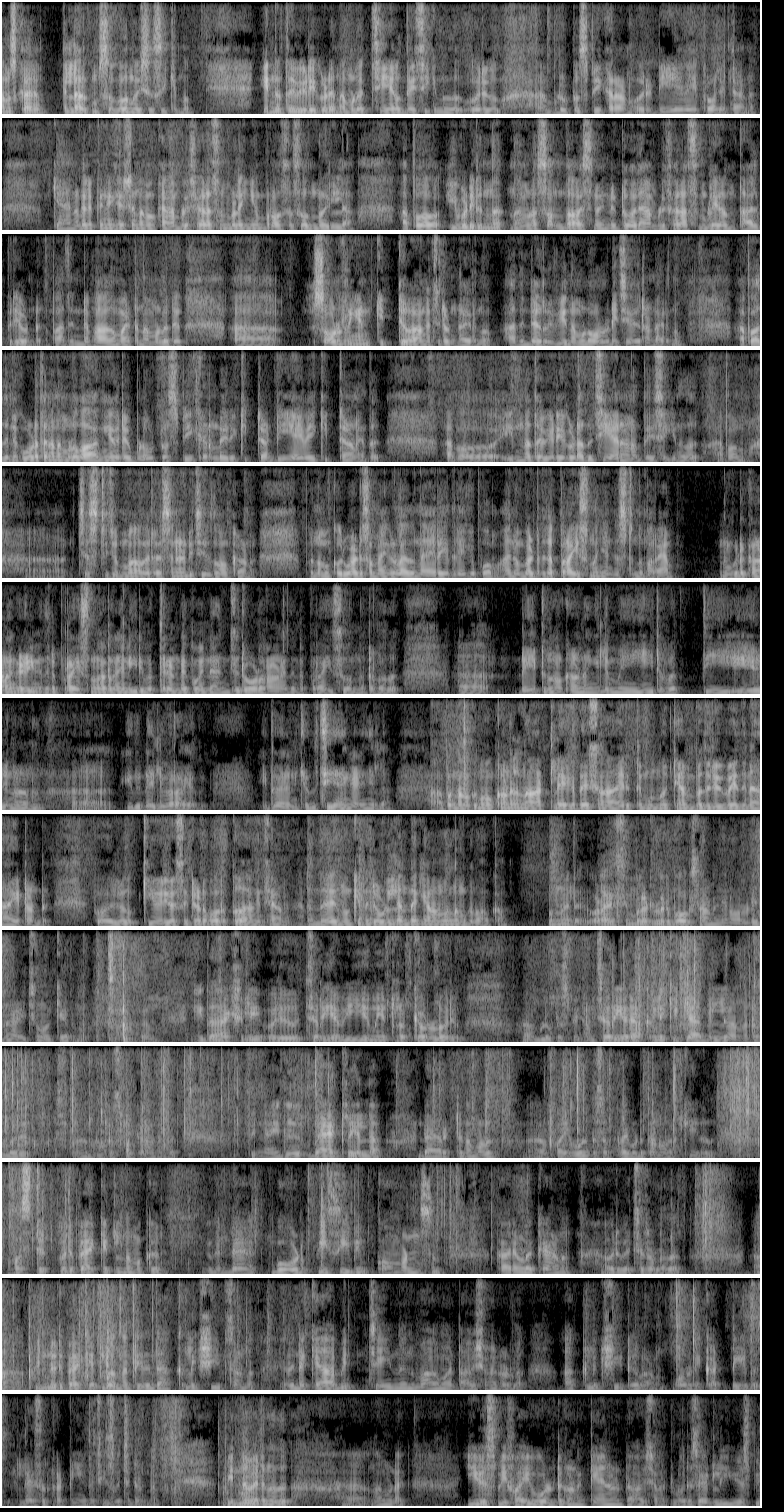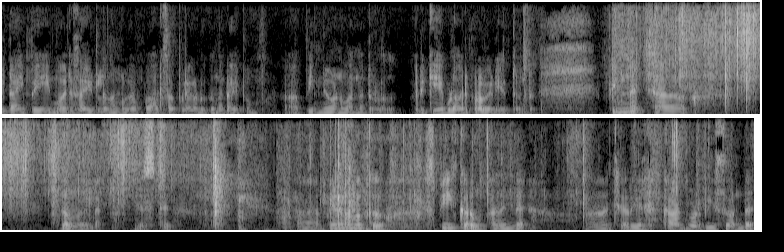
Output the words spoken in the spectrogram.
നമസ്കാരം. എല്ലാവർക്കും സുഖമെന്ന് വിശ്വസിക്കുന്നു. ഇന്നത്തെ വീഡിയോ കൂടെ നമ്മൾ ചെയ്യാൻ ഉദ്ദേശിക്കുന്നത് ഒരു ബ്ലൂടൂത്ത് സ്പീക്കറാണ് ഒരു ഡി ഐ വൈ പ്രോജക്റ്റാണ് കാനഡയിൽ എത്തിയതിനു ശേഷം നമുക്ക് ആംപ്ലിഫയർ അസംബ്ലിങ്ങും പ്രോസസ്സും ഒന്നും ഇല്ല. അപ്പോൾ ഇവിടെ ഇരുന്ന് നമ്മളെ സ്വന്തം ആവശ്യത്തിന് വേണ്ടിയിട്ട് ഒരു ആംപ്ലിഫയർ അസംബിൾ ചെയ്യാൻ താല്പര്യമുണ്ട്. അപ്പോൾ അതിന്റെ ഭാഗമായിട്ട് നമ്മളൊരു സോൾഡറിങ് ആൻഡ് കിറ്റ് വാങ്ങിച്ചിട്ടുണ്ടായിരുന്നു. അതിന്റെ റിവ്യൂ നമ്മൾ ഓൾറെഡി ചെയ്തിട്ടുണ്ടായിരുന്നു. അപ്പോൾ അതിന്റെ കൂടെ തന്നെ നമ്മൾ വാങ്ങിയ ഒരു ബ്ലൂടൂത്ത് സ്പീക്കറിന്റെ ഒരു കിറ്റാണ് ഡി ഐ വൈ കിറ്റാണിത് അപ്പോൾ ഇന്നത്തെ വീഡിയോ കൂടെ അത് ചെയ്യാനാണ് ഉദ്ദേശിക്കുന്നത്. അപ്പം ജസ്റ്റ് ചുമ്മാ ഒരു രസം വേണ്ടി ചെയ്ത് നോക്കുകയാണ് അപ്പം നമുക്ക് ഒരുപാട് സമയം കളയാതെ നേരെ ഇതിലേക്ക് പോകാം അതിന് മുമ്പായിട്ട് ഇതിന്റെ പ്രൈസ് എന്ന് ഞാൻ ജസ്റ്റ് ഒന്ന് പറയാം. നിങ്ങൾക്കിവിടെ കാണാൻ കഴിയും. ഇതിന്റെ പ്രൈസ് എന്ന് പറഞ്ഞാൽ ഇരുപത്തിരണ്ട് പോയിന്റ് അഞ്ച് ഡോളറാണ് ഇതിന്റെ പ്രൈസ് വന്നിട്ടുള്ളത്. ഡേറ്റ് നോക്കുകയാണെങ്കിൽ മെയ് ഇരുപത്തി ഏഴിനാണ് ഇത് ഡെലിവർ ആയത്. ഇതുവരെ എനിക്കത് ചെയ്യാൻ കഴിഞ്ഞില്ല. അപ്പം നമുക്ക് നോക്കുകയാണെങ്കിൽ നാട്ടിൽ ഏകദേശം ആയിരത്തി മുന്നൂറ്റി അമ്പത് രൂപ ഇതിനായിട്ടുണ്ട്. അപ്പോൾ ഒരു ക്യൂരിയോസിറ്റിയുടെ പുറത്ത് വാങ്ങിച്ചാണ് അപ്പോൾ എന്തായാലും നോക്കി ഇതിന്റെ ഉള്ളിൽ എന്തൊക്കെയാണല്ലോ നമുക്ക് നോക്കാം. ഒന്നുമില്ല വളരെ സിമ്പിളായിട്ടുള്ളൊരു ബോക്സാണ് ഞാൻ ഓൾറെഡി ഒന്ന് അഴിച്ചു നോക്കിയായിരുന്നു. അപ്പം ഇത് ആക്ച്വലി ഒരു ചെറിയ വി യു മീറ്ററൊക്കെ ഉള്ളൊരു ബ്ലൂടൂത്ത് സ്പീക്കർ ചെറിയൊരു അക്രലിക്ക് ക്യാബിനിൽ വന്നിട്ടുള്ളൊരു ബ്ലൂടൂത്ത് സ്പീക്കറാണിത് പിന്നെ ഇത് ബാറ്ററി അല്ല ഡയറക്റ്റ് നമ്മൾ ഫൈവ് വോൾട്ട് സപ്ലൈ കൊടുത്താണ് വർക്ക് ചെയ്യുന്നത്. ഫസ്റ്റ് ഒരു പാക്കറ്റിൽ നമുക്ക് ഇതിന്റെ ബോർഡ് പി സി ബിയും കോമ്പണൻസും കാര്യങ്ങളൊക്കെയാണ് അവർ വെച്ചിട്ടുള്ളത്. പിന്നെ ഒരു പാക്കറ്റിൽ വന്നിട്ട് ഇതിന്റെ അക്രലിക് ഷീറ്റ്സ് ആണ്. ഇതിന്റെ ക്യാബിൻ ചെയ്യുന്നതിന് ഭാഗമായിട്ട് ആവശ്യമായിട്ടുള്ള അക്രലിക് ഷീറ്റുകളാണ് ഓൾറെഡി കട്ട് ചെയ്ത് ലേസർ കട്ടിംഗ് ഒക്കെ ചെയ്ത് വെച്ചിട്ടുണ്ട്. പിന്നെ വരുന്നത് നമ്മുടെ U S B five volt connect ചെയ്യാനായിട്ട് ആവശ്യമായിട്ടുള്ള ഒരു സൈഡിൽ യു എസ് ബി ടൈപ്പ് ചെയ്യും ഒരു സൈഡിൽ നമുക്ക് പവർ സപ്ലൈ കൊടുക്കുന്ന ടൈപ്പും പിന്നുമാണ് വന്നിട്ടുള്ളത്. ഒരു കേബിൾ അവർ പ്രൊവൈഡ് ചെയ്തിട്ടുണ്ട്. പിന്നെ ഇതൊന്നുമില്ല. ജസ്റ്റ് പിന്നെ നമുക്ക് സ്പീക്കറും അതിന്റെ ചെറിയൊരു കാർഡ്ബോർഡ് പീസും ഉണ്ട്.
